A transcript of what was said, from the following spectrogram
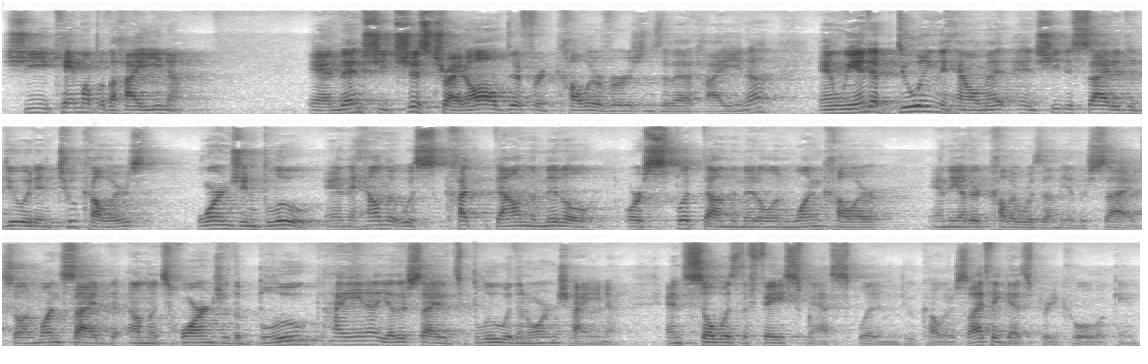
she came up with a hyena. And then she just tried all different color versions of that hyena. And we end up doing the helmet, and she decided to do it in two colors orange and blue. And the helmet was cut down the middle or split down the middle in one color, and the other color was on the other side. So on one side, the helmet's orange with a blue hyena, the other side, it's blue with an orange hyena. And so was the face mask split into two colors. So I think that's pretty cool looking.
